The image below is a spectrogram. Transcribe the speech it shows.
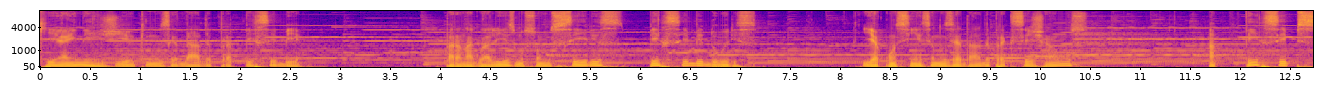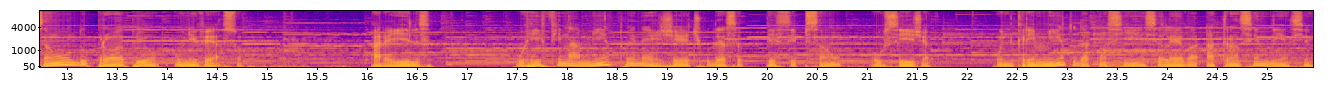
que é a energia que nos é dada para perceber. Para o nagualismo, somos seres percebedores e a consciência nos é dada para que sejamos a percepção do próprio universo. Para eles, o refinamento energético dessa percepção, ou seja, o incremento da consciência, leva à transcendência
